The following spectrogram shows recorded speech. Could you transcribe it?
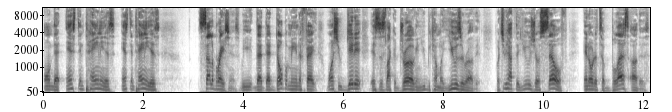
on that instantaneous, instantaneous celebrations. We that that dopamine effect. Once you get it, it's just like a drug, and you become a user of it. But you have to use yourself in order to bless others.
